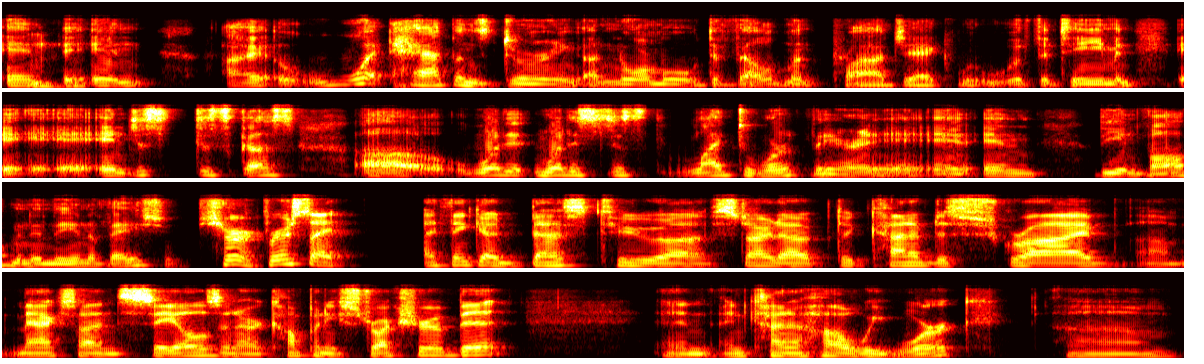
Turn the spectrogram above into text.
and mm-hmm. and I, what happens during a normal development project with, with the team, and, and just discuss uh, what it what it's just like to work there and, and, and the involvement in the innovation. Sure. First, I I think I'd best to uh, start out to kind of describe um, Maxon sales and our company structure a bit, and and kind of how we work, um,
